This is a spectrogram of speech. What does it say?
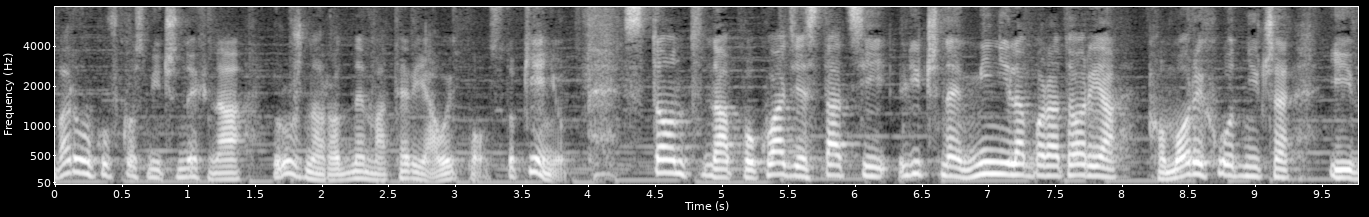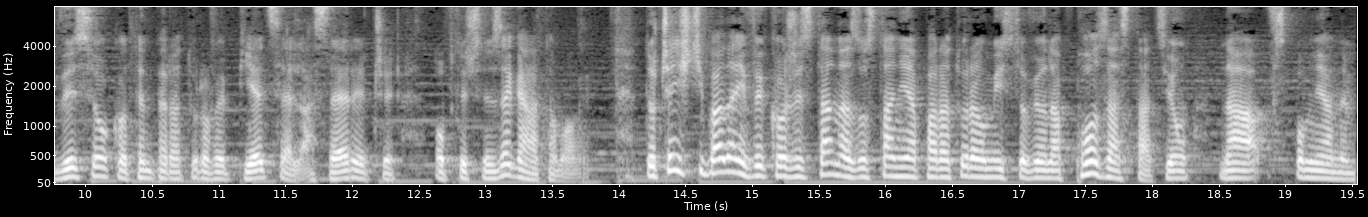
warunków kosmicznych na różnorodne materiały po stopieniu. Stąd na pokładzie stacji liczne mini laboratoria, komory chłodnicze i wysokotemperaturowe piece, lasery czy optyczny zegar atomowy. Do części badań wykorzystana zostanie aparatura umiejscowiona poza stacją na wspomnianym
